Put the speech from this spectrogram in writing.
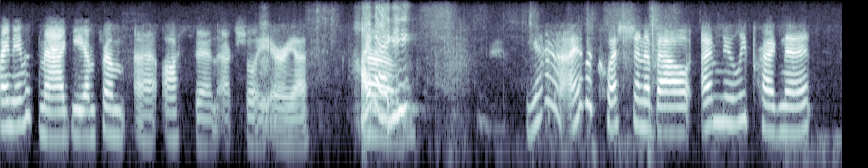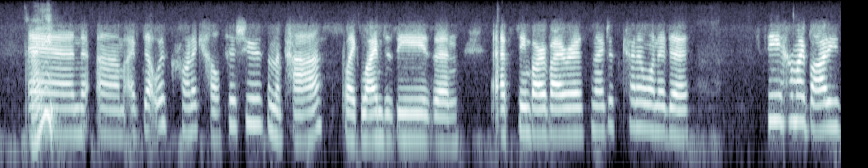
My name is Maggie. I'm from uh, Austin, actually, area. Hi, um, Maggie. Yeah, I have a question about I'm newly pregnant Great. and um, I've dealt with chronic health issues in the past, like Lyme disease and Epstein Barr virus, and I just kind of wanted to see how my body's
